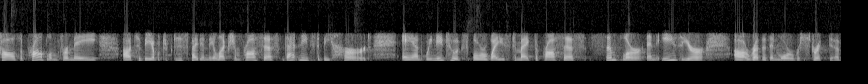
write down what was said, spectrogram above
cause a problem for me uh, to be able to participate in the election process. That needs to be heard, and we need to explore ways to make the process simpler and easier uh, rather than more restrictive.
